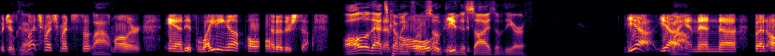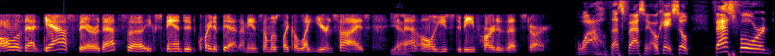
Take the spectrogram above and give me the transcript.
which is Okay. much much much so- Wow. smaller, and it's lighting up all that other stuff. All of that's, That's coming from something the size of the Earth. Yeah, yeah, Wow. and then uh, but all of that gas there, that's uh, expanded quite a bit. I mean, it's almost like a light year in size, Yeah. and that all used to be part of that star. Wow, that's fascinating. Okay, so fast forward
